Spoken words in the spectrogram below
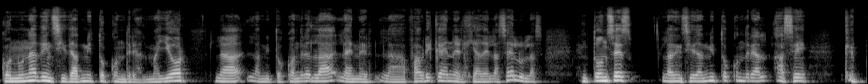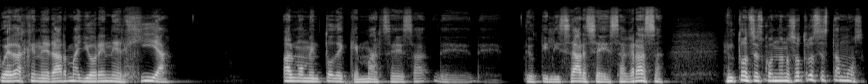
con una densidad mitocondrial mayor. La, mitocondria es la, fábrica de energía de las células. Entonces, la densidad mitocondrial hace que pueda generar mayor energía al momento de quemarse esa, de utilizarse esa grasa. Entonces, cuando nosotros estamos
